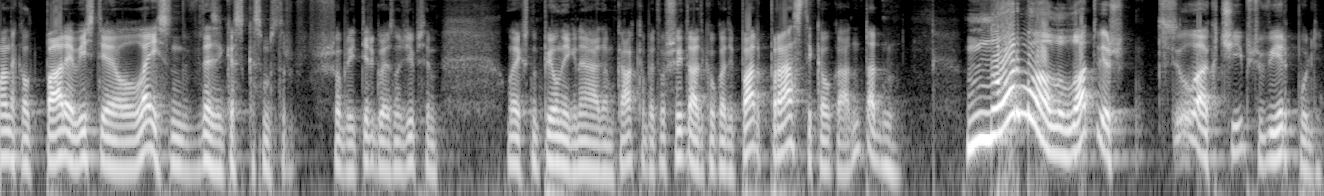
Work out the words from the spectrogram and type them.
Man atkal pārējie visi tie lejas, un nezinu, kas, kas mums tur šobrīd tirgojas no džipsiem. Liekas, nu, pilnīgi neēdam kaka, bet šī tādi kaut kādi parasti kaut kādi. Nu, tādi normāli latviešu cilvēku čīpšu virpuļi.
